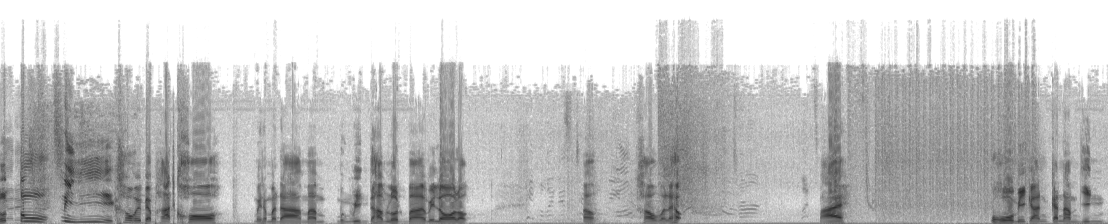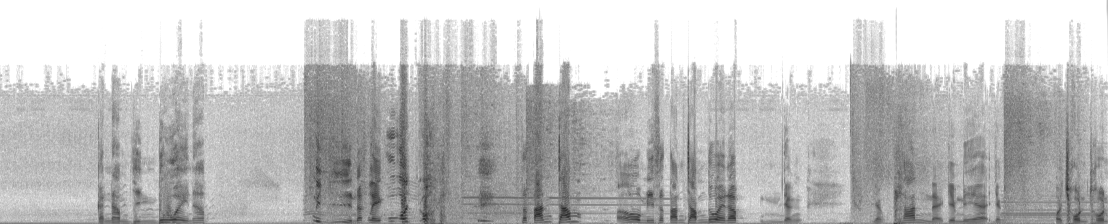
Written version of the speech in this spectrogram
รถตู้ นี่ เข้าไปแบบฮาร์ดคอร์ ไม่ธรรมดามามึงวิ่งตามรถมาไม่รอหรอกเอ้าเข้ามาแล้ว ไป โอ้โห มีการกระหน่ำยิงกระหน่ำยิงด้วยนะครับนี่นักเลงโอ้ยโอ้ยสตันจัมเอ้ามีสตันจัมด้วยนะครับอย่างอย่างพลั่นน่ะเกมนี้อย่างโอ้ชนชน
